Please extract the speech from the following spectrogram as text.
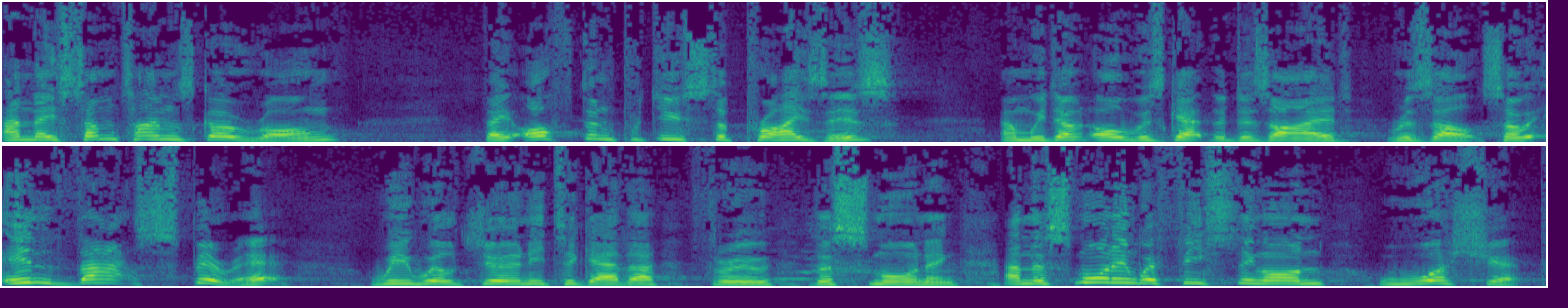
and they sometimes go wrong. They often produce surprises and we don't always get the desired result. So in that spirit, we will journey together through this morning. And this morning we're feasting on worship.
